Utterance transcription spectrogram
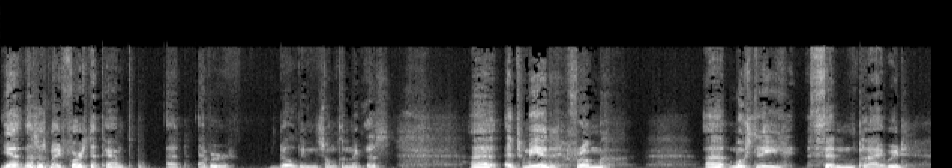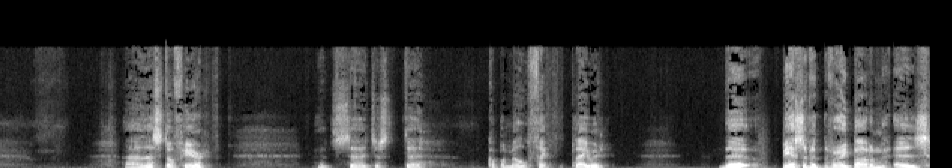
yeah this is my first attempt at ever building something like this. Uh, it's made from uh, mostly thin plywood uh, this stuff here. It's uh, just a couple of mil thick plywood. The base of it, the very bottom, is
